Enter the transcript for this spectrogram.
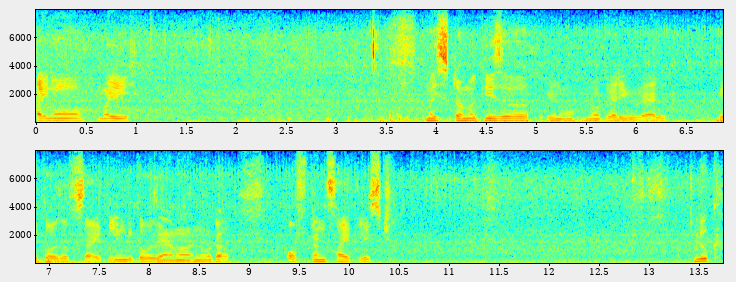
I know my my stomach is uh, you know not very well because of cycling because I am a, not a often cyclist. Look,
